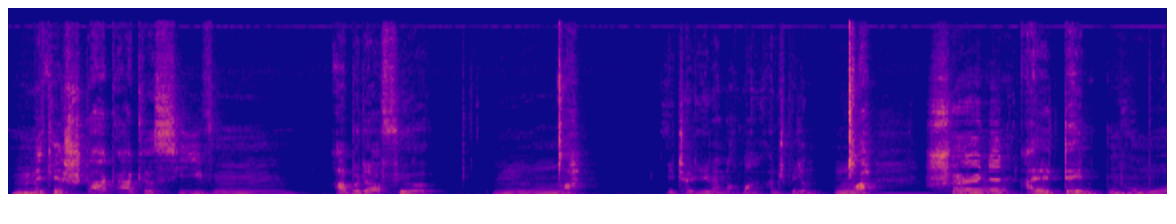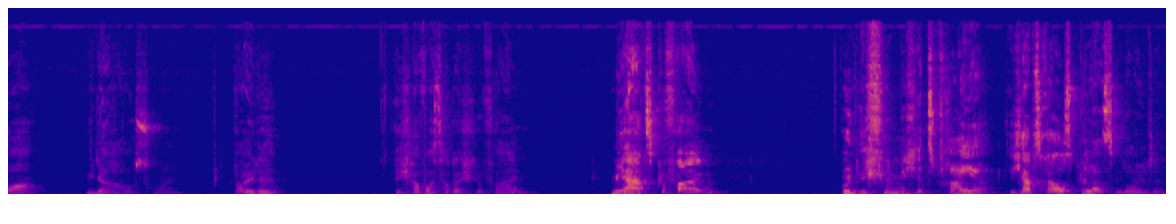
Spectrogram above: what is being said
mittelstark aggressiven, aber dafür muah, Italiener nochmal, Anspielung, muah, schönen, aldenten Humor wieder rausholen. Leute, ich hoffe, es hat euch gefallen. Mir hat es gefallen. Und ich fühle mich jetzt freier. Ich habe es rausgelassen, Leute.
